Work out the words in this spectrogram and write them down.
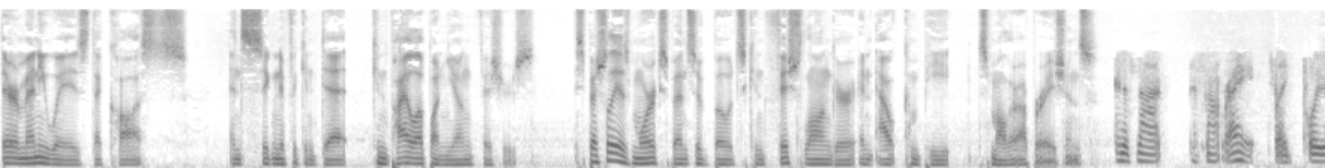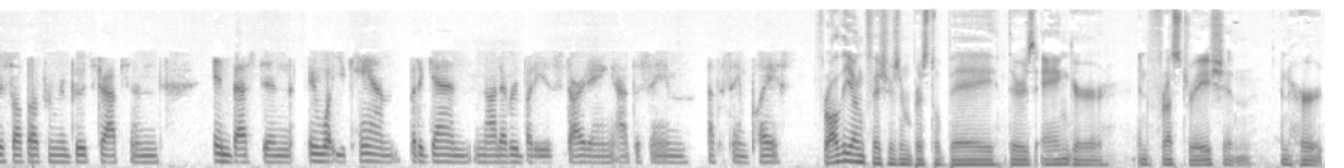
there are many ways that costs and significant debt can pile up on young fishers, especially as more expensive boats can fish longer and outcompete smaller operations. And it's not it's not right. It's like pull yourself up from your bootstraps and invest in in what you can. But again, not everybody is starting at the same at the same place. For all the young fishers in Bristol Bay, there's anger and frustration and hurt,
